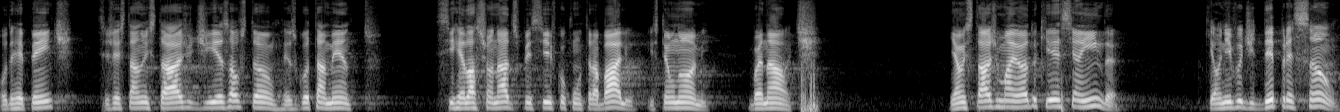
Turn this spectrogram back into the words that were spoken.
Ou de repente, você já está no estágio de exaustão, esgotamento. Se relacionado específico com o trabalho, isso tem um nome, burnout. E é um estágio maior do que esse ainda, que é o nível de depressão.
